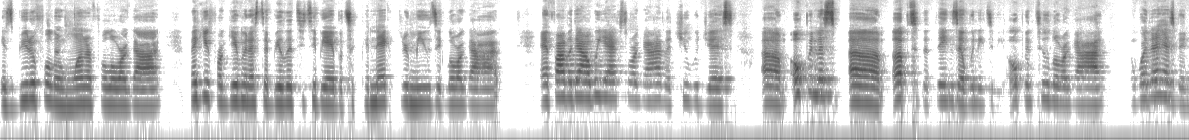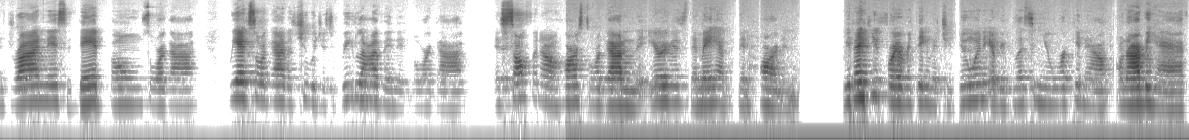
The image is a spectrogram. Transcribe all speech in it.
is beautiful and wonderful, Lord God. Thank you for giving us the ability to be able to connect through music, Lord God. And Father God, we ask, Lord God, that you would just um, open us uh, up to the things that we need to be open to, Lord God. And where there has been dryness, dead bones, Lord God, we ask, Lord God, that you would just relive in it, Lord God, and soften our hearts, Lord God, in the areas that may have been hardened. We thank you for everything that you're doing, every blessing you're working out on our behalf.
